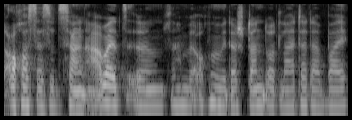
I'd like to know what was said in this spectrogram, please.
auch aus der sozialen Arbeit, äh, da haben wir auch immer wieder Standortleiter dabei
